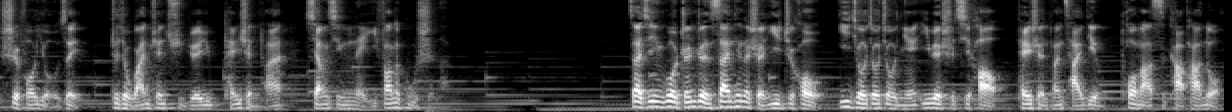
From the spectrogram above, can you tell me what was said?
是否有罪，这就完全取决于陪审团相信哪一方的故事了。在经过整整三天的审议之后，一九九九年一月十七号，陪审团裁定托马斯卡帕诺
